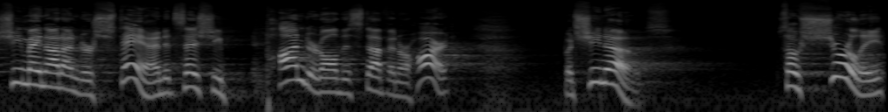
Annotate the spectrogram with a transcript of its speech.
She may not understand. It says she pondered all this stuff in her heart, but she knows. So surely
